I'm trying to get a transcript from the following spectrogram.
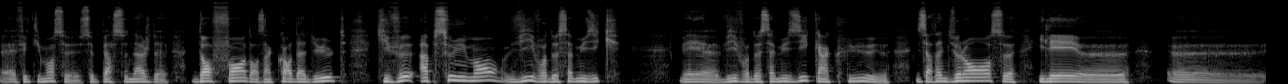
euh, effectivement, ce, ce personnage de- d'enfant dans un corps d'adulte qui veut absolument vivre de sa musique. Mais euh, vivre de sa musique inclut euh, une certaine violence. Il est, euh, euh,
